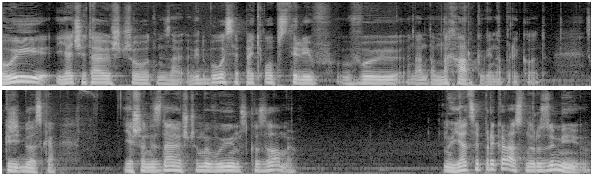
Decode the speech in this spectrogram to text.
Коли я читаю, що от, не знаю, відбулося 5 обстрілів в, на, там, на Харкові, наприклад, скажіть, будь ласка, я що не знаю, що ми воюємо з козлами? Ну, я це прекрасно розумію.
